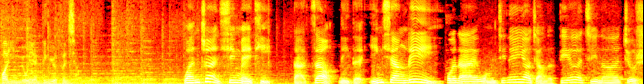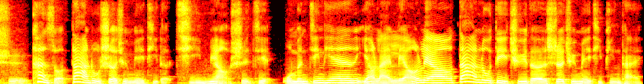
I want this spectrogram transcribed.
欢迎留言、订阅、分享。玩转新媒体。打造你的影响力。回来，我们今天要讲的第二集呢，就是探索大陆社群媒体的奇妙世界。我们今天要来聊聊大陆地区的社群媒体平台，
